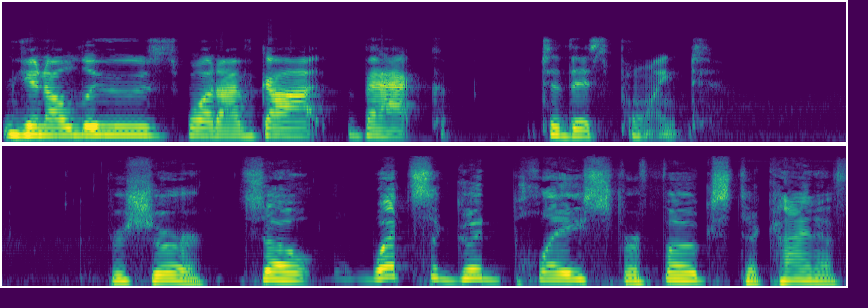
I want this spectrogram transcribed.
you know, lose what I've got back to this point. For sure. So, what's a good place for folks to kind of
